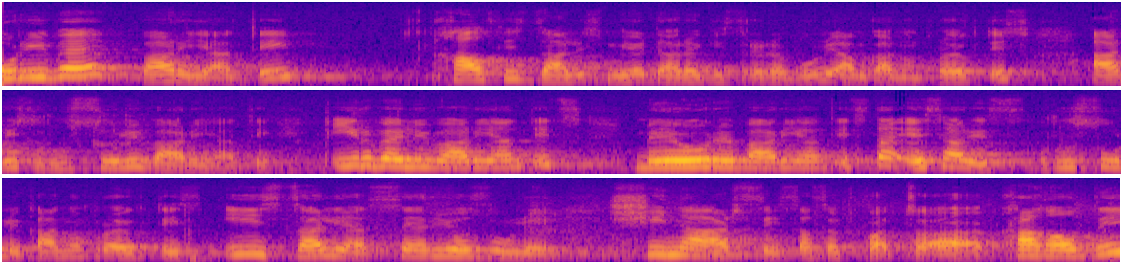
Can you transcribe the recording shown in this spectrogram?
ორივე ვარიანტი ხალხის ძალის მიერ დარეგისტრირებული ამ კანონპროექტის არის რუსული ვარიანტი. პირველი ვარიანტიც, მეორე ვარიანტიც და ეს არის რუსული კანონპროექტის ის ძალიან სერიოზული შინაარსის, ასე ვთქვათ, ქაღალდი,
